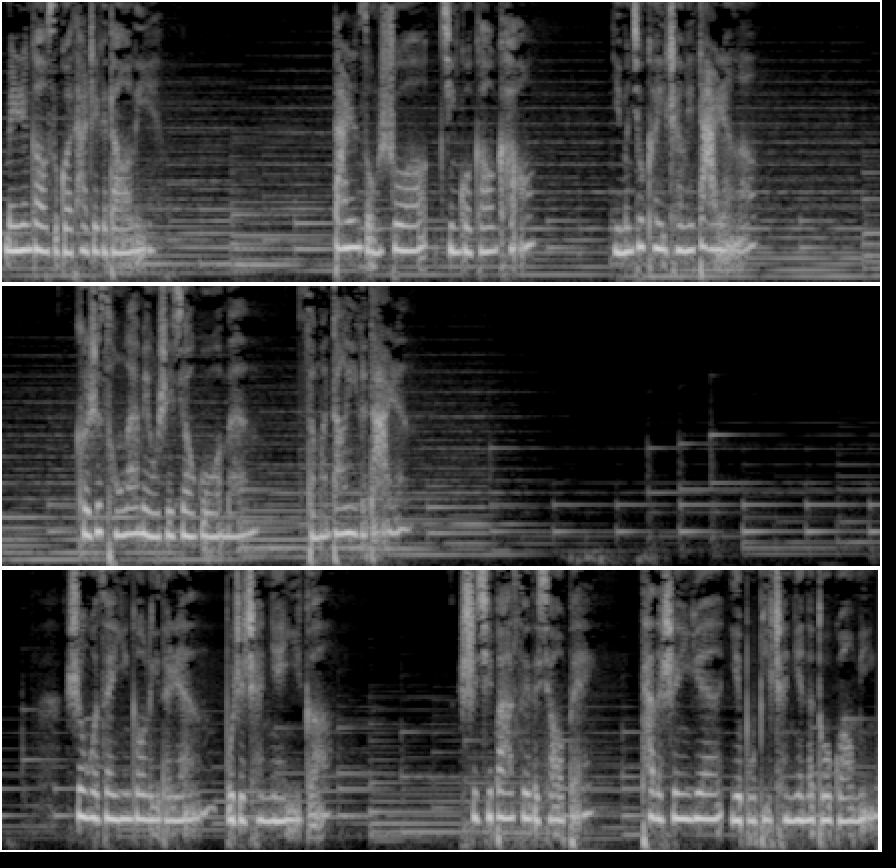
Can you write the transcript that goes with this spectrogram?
没人告诉过他这个道理。大人总说，经过高考，你们就可以成为大人了。可是，从来没有谁教过我们，怎么当一个大人。生活在阴沟里的人，不止陈年一个。十七八岁的小北，他的深渊也不比陈年的多光明。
